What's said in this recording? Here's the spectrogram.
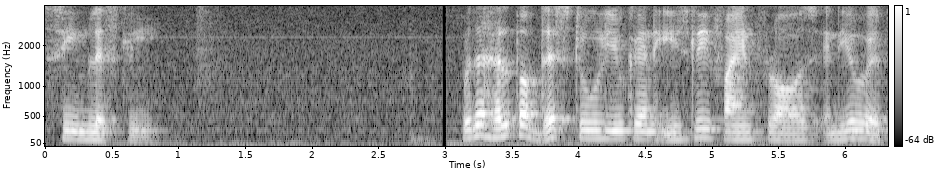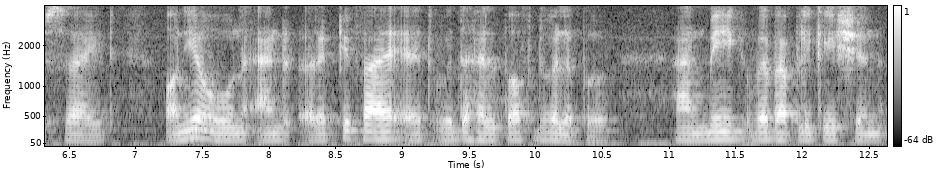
seamlessly. With the help of this tool you can easily find flaws in your website on your own and rectify it with the help of developer and make web application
